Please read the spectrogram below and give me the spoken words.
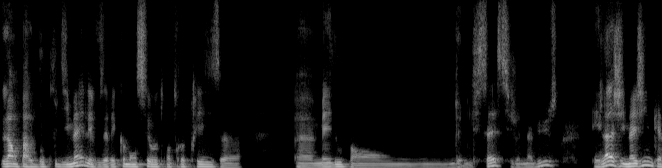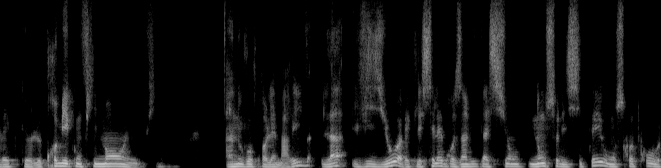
là on parle beaucoup d'emails et vous avez commencé votre entreprise euh, Medoup en 2016, si je ne m'abuse. Et là, j'imagine qu'avec euh, le premier confinement et puis un nouveau problème arrive, la visio avec les célèbres invitations non sollicitées où on se retrouve,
